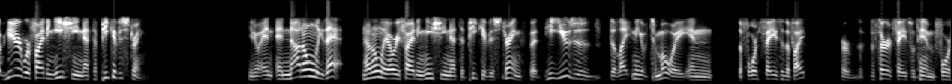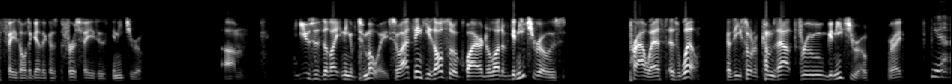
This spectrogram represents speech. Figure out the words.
So here we're fighting Isshin at the peak of his strength. You know, and, and not only that, not only are we fighting Isshin at the peak of his strength, but he uses the lightning of Tomoe in the fourth phase of the fight, or the, third phase with him, fourth phase altogether, because the first phase is Genichiro. Um, he uses the lightning of Tomoe, so I think he's also acquired a lot of Genichiro's prowess as well. because he sort of comes out through Genichiro, right? Yeah.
